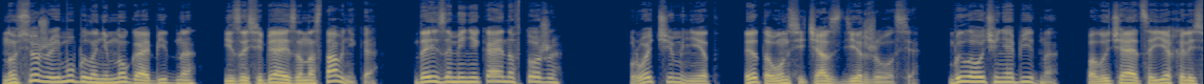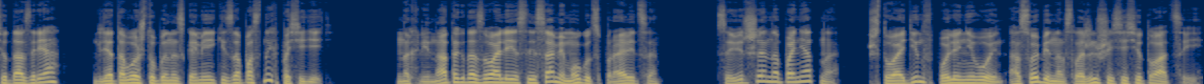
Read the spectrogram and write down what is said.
Но все же ему было немного обидно. И за себя, и за наставника. Да и за Миникайнов тоже. Впрочем, нет. Это он сейчас сдерживался. Было очень обидно. Получается, ехали сюда зря? Для того, чтобы на скамейке запасных посидеть? Нахрена тогда звали, если сами могут справиться? Совершенно понятно, что один в поле не воин, особенно в сложившейся ситуации.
